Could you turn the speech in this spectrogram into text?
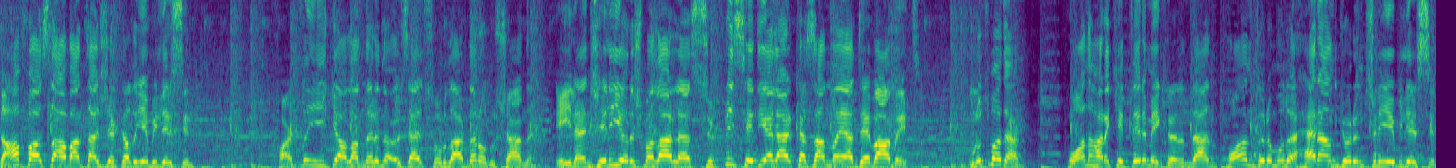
daha fazla avantaj yakalayabilirsin. Farklı ilgi alanlarına özel sorulardan oluşan eğlenceli yarışmalarla sürpriz hediyeler kazanmaya devam et. Unutmadan puan hareketlerim ekranından puan durumunu her an görüntüleyebilirsin.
